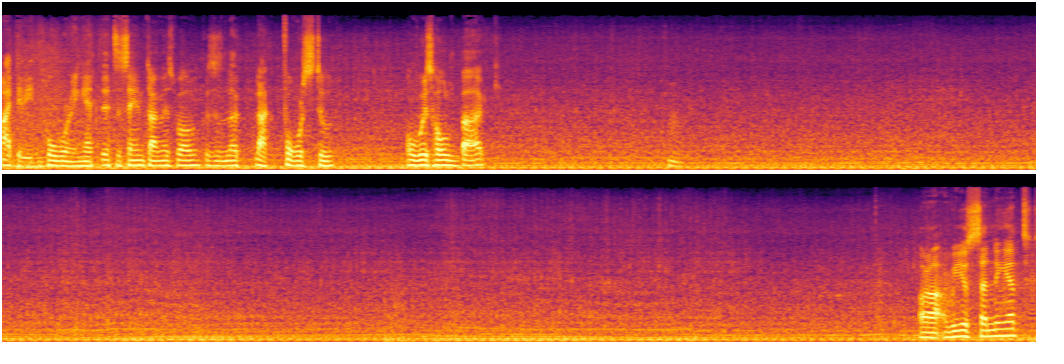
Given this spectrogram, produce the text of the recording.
Might be boring at, at the same time as well, because it's like, like forced to always hold back. Alright, are we just sending it?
